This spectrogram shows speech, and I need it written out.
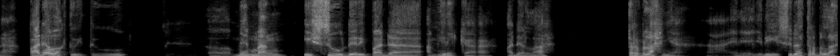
Nah, pada waktu itu uh, memang isu daripada Amerika adalah terbelahnya. Nah, ini jadi sudah terbelah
